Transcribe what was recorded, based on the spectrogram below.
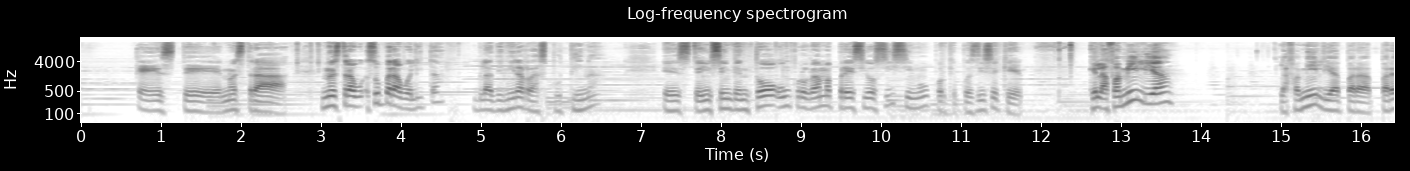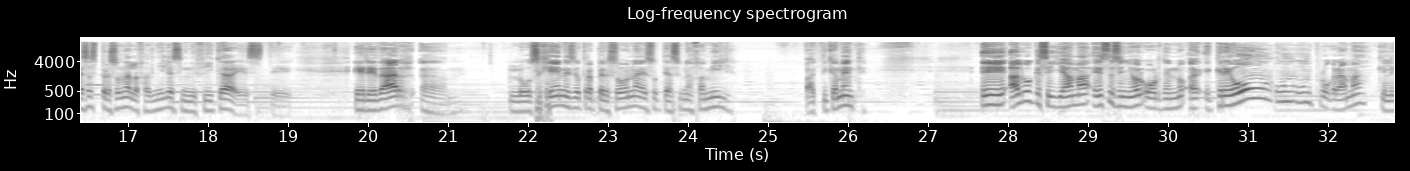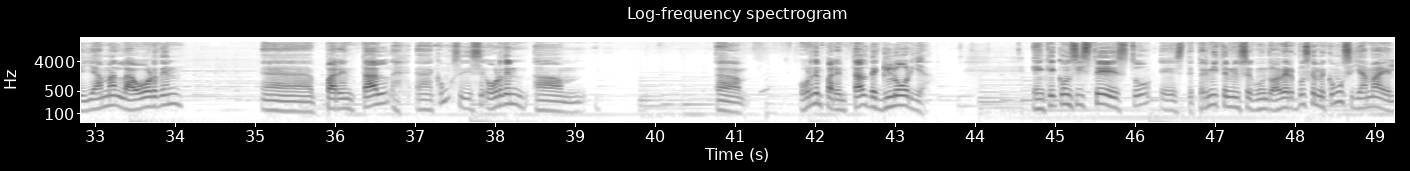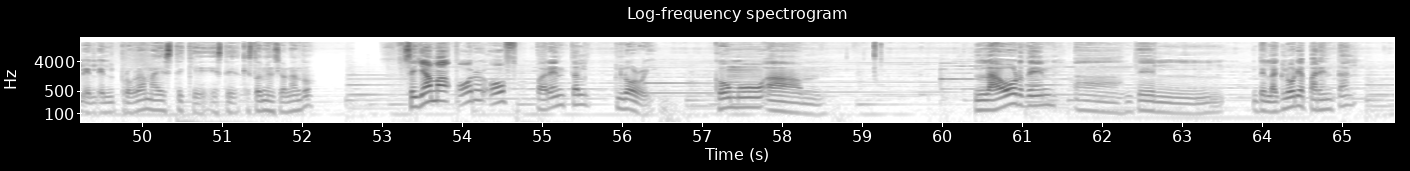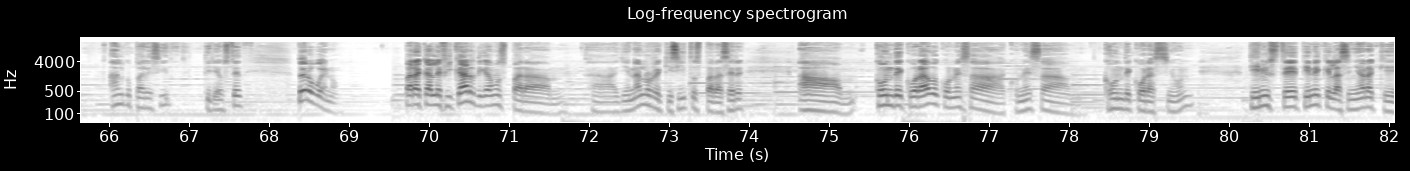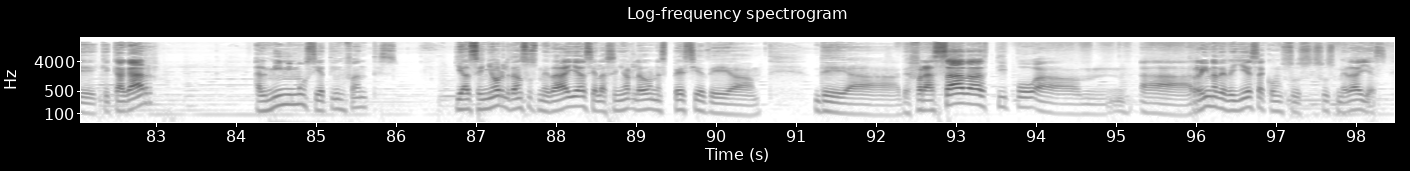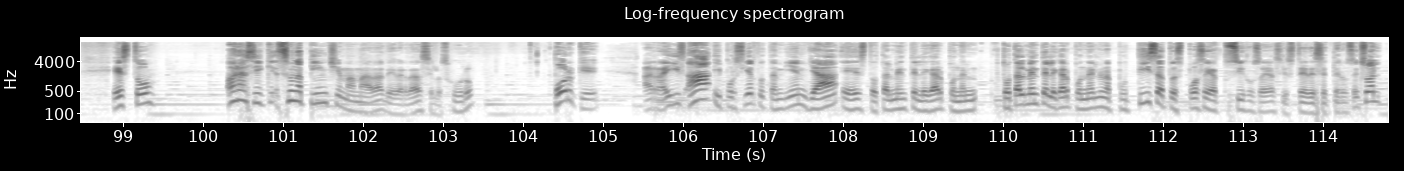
este, nuestra, nuestra super abuelita, Vladimira Rasputina, este, se inventó un programa preciosísimo porque pues dice que, que la familia, la familia, para, para esas personas la familia significa este, heredar los genes de otra persona, eso te hace una familia, prácticamente. Eh, algo que se llama, este señor ordenó, eh, creó un, programa que le llama la orden eh, parental, ¿cómo se dice? Orden, orden parental de gloria. ¿En qué consiste esto? Este, permíteme un segundo. A ver, búscame cómo se llama el, programa este que, este que estoy mencionando. Se llama Order of Parental Glory. Como la orden ah, de la gloria parental. Algo parecido, diría usted. Pero bueno, para calificar, digamos, para ah, llenar los requisitos para hacer condecorado con esa, con esa condecoración, tiene usted, tiene que la señora que, cagar al mínimo siete infantes. Y al señor le dan sus medallas y a la señora le dan una especie de, ah, de, uh, de, frazada tipo uh, reina de belleza con sus, sus medallas. Esto, ahora sí que es una pinche mamada, de verdad, se los juro. Porque a raíz, ah, y por cierto, también ya es totalmente legal poner, totalmente legal ponerle una putiza a tu esposa y a tus hijos, allá si usted es heterosexual.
